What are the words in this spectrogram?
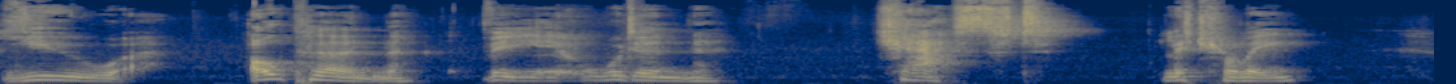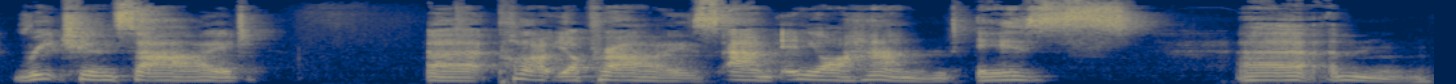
You open the wooden chest, literally, reach inside, uh, pull out your prize, and in your hand is uh, um,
